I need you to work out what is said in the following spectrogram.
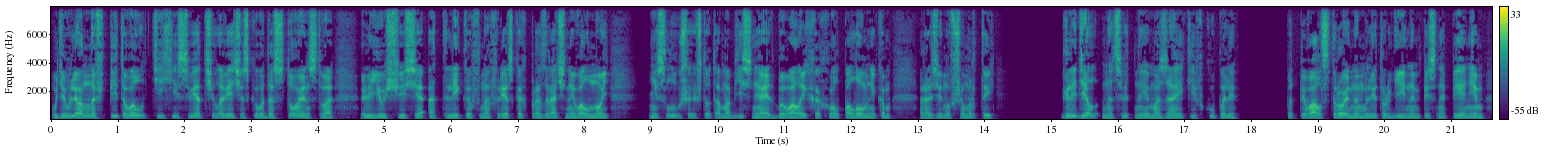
удивленно впитывал тихий свет человеческого достоинства, льющийся от ликов на фресках прозрачной волной, не слушая, что там объясняет бывалый хохол паломникам, разинувшим рты. Глядел на цветные мозаики в куполе, подпевал стройным литургийным песнопением —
